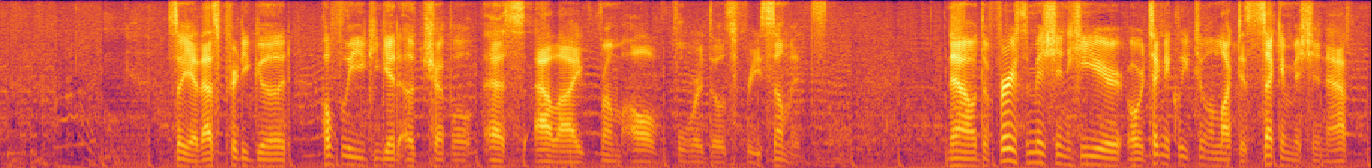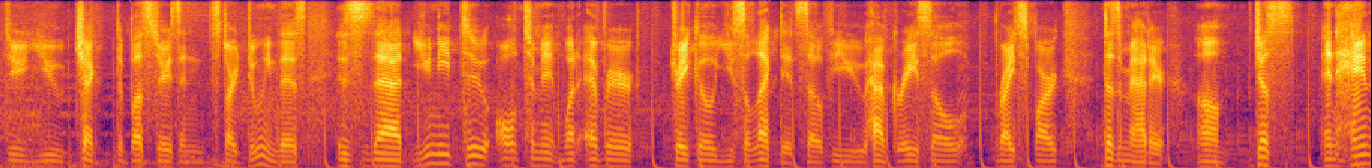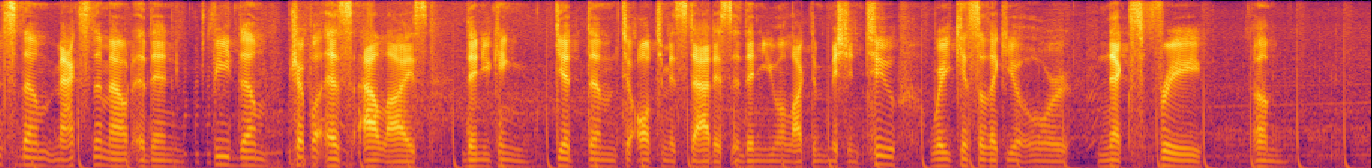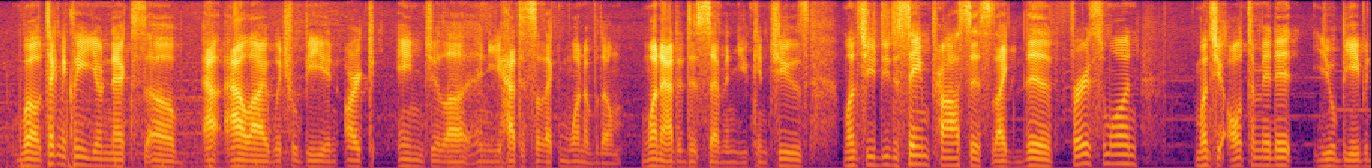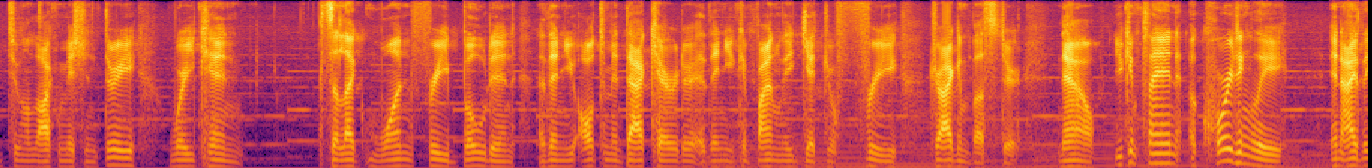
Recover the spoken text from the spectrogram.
So yeah, that's pretty good. Hopefully you can get a triple S ally from all four of those free summons. Now, the first mission here, or technically to unlock the second mission after you check the busters and start doing this, is that you need to ultimate whatever Draco you selected. So if you have Grey Soul, Bright Spark, doesn't matter. Um, just enhance them, max them out, and then feed them triple S allies. Then you can get them to ultimate status, and then you unlock the mission 2, where you can select your next free, um, well, technically your next uh, ally, which will be an Archangela, and you had to select one of them. One out of the seven you can choose. Once you do the same process like the first one, once you ultimate it, you'll be able to unlock mission 3, where you can select one free Bowden, and then you ultimate that character, and then you can finally get your free Dragon Buster. Now, you can plan accordingly and either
